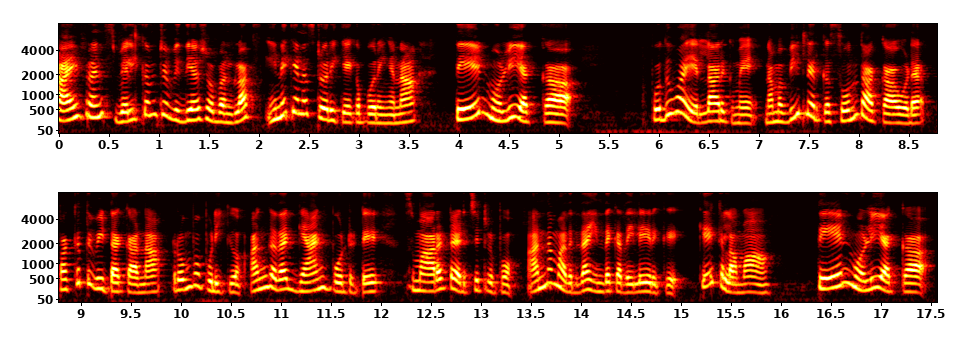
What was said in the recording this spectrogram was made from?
Hi friends welcome to Vidya Shoban blogs இன்றைக்கி என்ன ஸ்டோரி கேட்க போகிறீங்கன்னா தேன்மொழி அக்கா. பொதுவாக எல்லாருக்குமே நம்ம வீட்டில் இருக்க சொந்த அக்காவோட பக்கத்து வீட்டு அக்கானா ரொம்ப பிடிக்கும். அங்கே தான் கேங் போட்டுட்டு சும்மா அரட்டை அடிச்சிட்டு இருப்போம். அந்த மாதிரி தான் இந்த கதையிலே இருக்குது கேட்கலாமா? தேன்மொழி அக்கா.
